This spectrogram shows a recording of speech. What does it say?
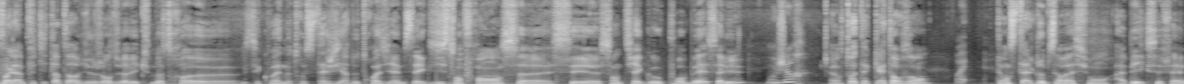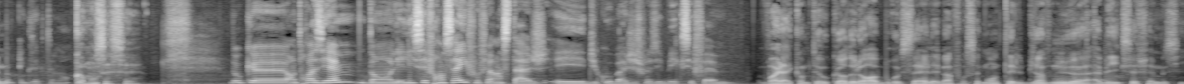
Voilà, petite interview aujourd'hui avec notre, euh, c'est quoi, notre stagiaire de troisième, ça existe en France, euh, c'est Santiago Probet, salut Bonjour. Alors toi, tu as 14 ans, Ouais. tu es en stage d'observation à BXFM, Exactement. comment ça se fait? Donc euh, en troisième, dans les lycées français, il faut faire un stage. Et du coup, bah, j'ai choisi BXFM. Voilà, comme tu es au cœur de l'Europe, Bruxelles, et ben forcément, tu es le bienvenu euh, à. BXFM aussi.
